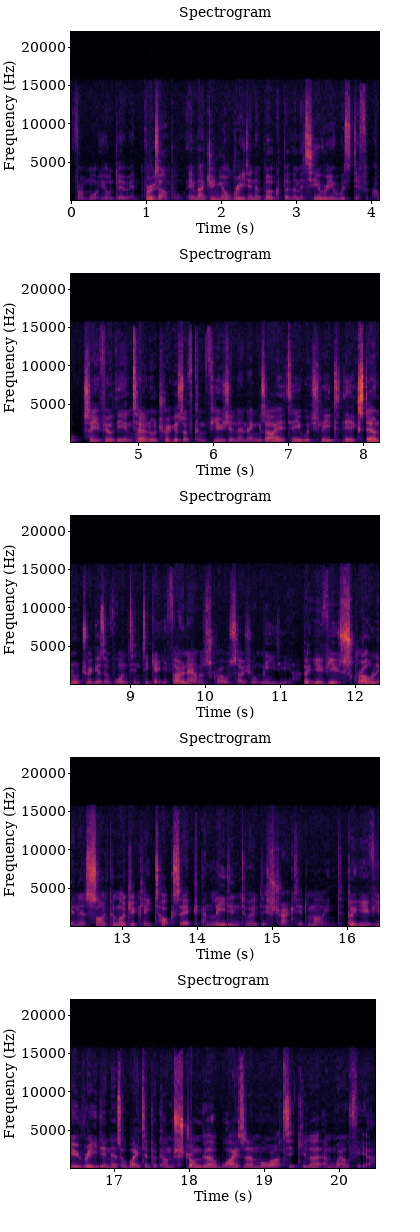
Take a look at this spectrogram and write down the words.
from what you're doing. For example, imagine you're reading a book but the material is difficult, so you feel the internal triggers of confusion and anxiety which lead to the external triggers of wanting to get your phone out and scroll social media. But you view scrolling as psychologically toxic and leading to a distracted mind. But you view reading as a way to become stronger, wiser, more articulate and wealthier.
